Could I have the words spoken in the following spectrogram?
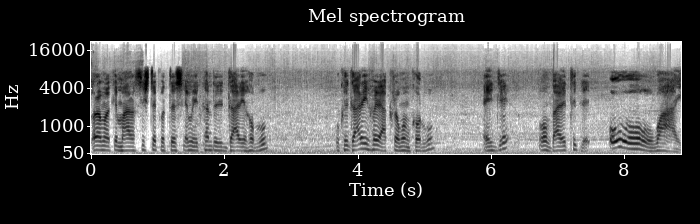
ওরা আমাকে মারার চেষ্টা করতেছে, আমি এখান থেকে গাড়ি হব। ওকে গাড়ি হয়ে আক্রমণ করব। এই যে, ও গাড়ি থেকে, ও, ভাই।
